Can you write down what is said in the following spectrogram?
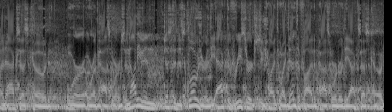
an access code or, or a password. So not even just the disclosure, the act of research to try to identify the password or the access code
